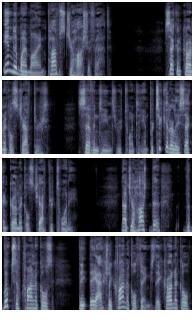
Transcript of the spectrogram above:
into my mind pops Jehoshaphat. Second Chronicles chapters 17 through 20, and particularly Second Chronicles chapter 20. Now, Jehosh, the, the books of Chronicles, they, they actually chronicle things. They chronicle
